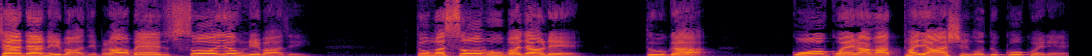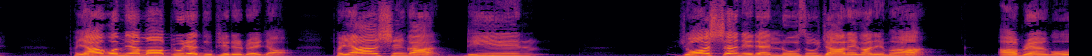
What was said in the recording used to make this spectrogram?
ချမ်းတမ်းနေပါစေဘလောက်ပဲစိုးရုံနေပါစေသူမစိုးဘူးဘာကြောင့်လဲသူကကိုးကွယ်တာကဘုရားရှင်ကိုသူကိုးကွယ်တယ်ဘုရားကိုမျက်မှောက်ပြုတဲ့သူဖြစ်တဲ့အတွက်ကြောင့်ဘုရားရှင်ကဒီရောရှက်နေတဲ့လူစုကြားထဲကနေမှအာဗြဟံကို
